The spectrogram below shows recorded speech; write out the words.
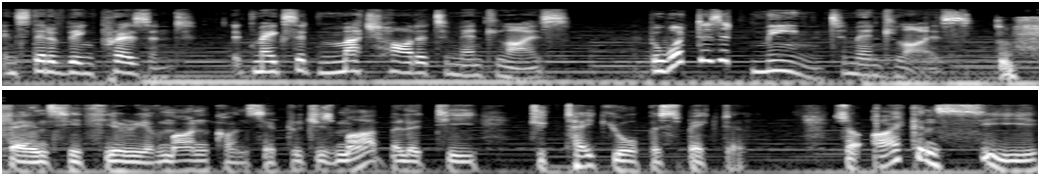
instead of being present, it makes it much harder to mentalize. But what does it mean to mentalize? The fancy theory of mind concept, which is my ability to take your perspective. So I can see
